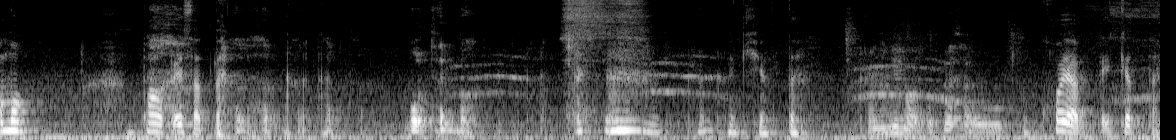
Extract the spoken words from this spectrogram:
어머 파워 뺏었다 못했노. 귀엽다 형님하고 뺏어가고 코야 뺏겼다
